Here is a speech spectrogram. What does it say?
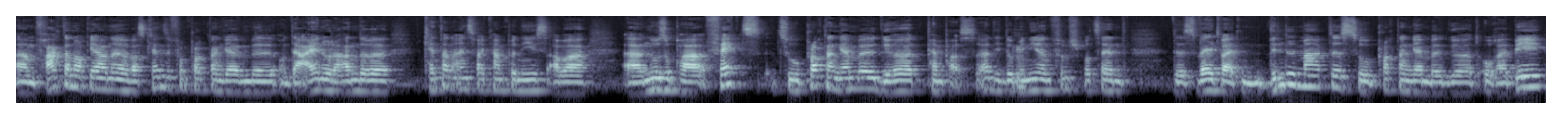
Ähm, fragt dann auch gerne, was kennen Sie von Procter Gamble? Und der eine oder andere kennt dann ein, zwei Companies, aber äh, nur so ein paar Facts. Zu Procter Gamble gehört Pampers. Ja? Die dominieren 50% des weltweiten Windelmarktes. Zu Procter Gamble gehört Oral-B.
